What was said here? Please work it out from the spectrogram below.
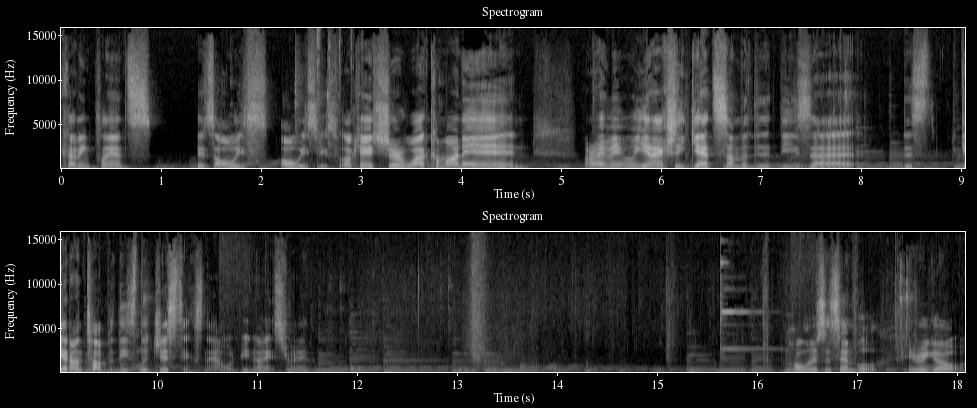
Cutting plants is always always useful. Okay, sure. Well, come on in. All right, maybe we can actually get some of the, these uh, this get on top of these logistics now. Would be nice, right? Haulers assemble. Here we go.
